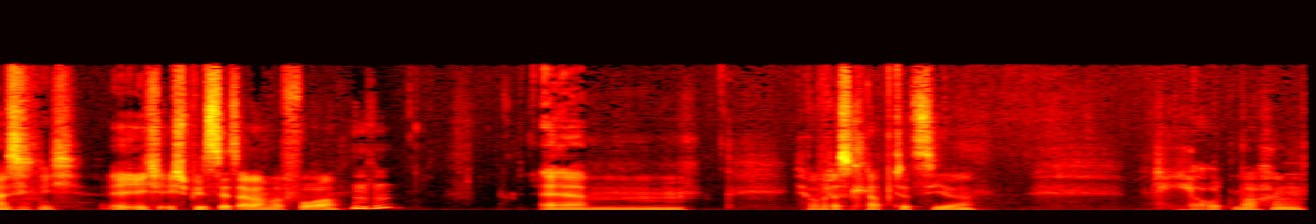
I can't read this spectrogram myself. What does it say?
Weiß ich nicht. Ich, ich spiele es jetzt einfach mal vor. Ähm, ich hoffe, das klappt jetzt hier. Laut machen.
